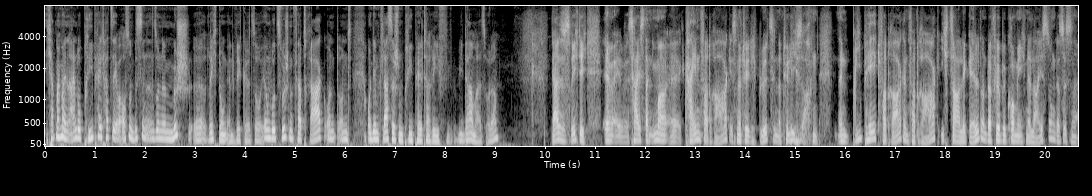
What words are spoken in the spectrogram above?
ich habe manchmal den Eindruck, Prepaid hat sich aber auch so ein bisschen in so eine Mischrichtung äh, entwickelt. So irgendwo zwischen Vertrag und, und, und dem klassischen Prepaid-Tarif wie damals, oder? Ja, das ist richtig. Ähm, es heißt dann immer, äh, kein Vertrag ist natürlich Blödsinn. Natürlich ist auch ein, ein Prepaid-Vertrag ein Vertrag. Ich zahle Geld und dafür bekomme ich eine Leistung. Das ist äh,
